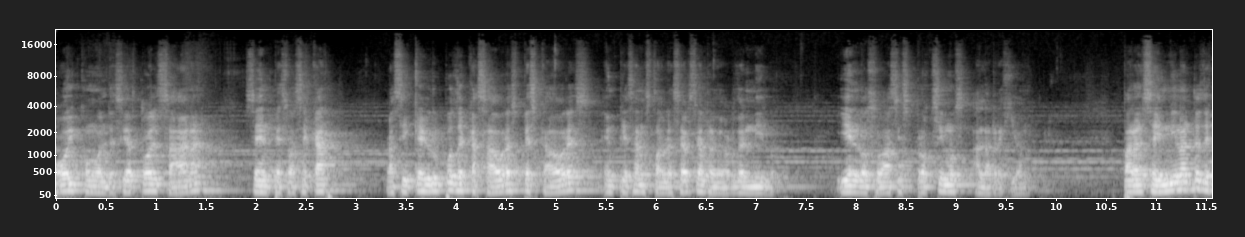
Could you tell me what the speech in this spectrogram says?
hoy como el desierto del Sahara se empezó a secar, así que grupos de cazadores pescadores empiezan a establecerse alrededor del Nilo y en los oasis próximos a la región. Para el 6000 a.C.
